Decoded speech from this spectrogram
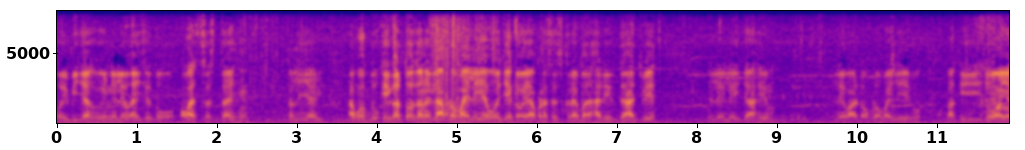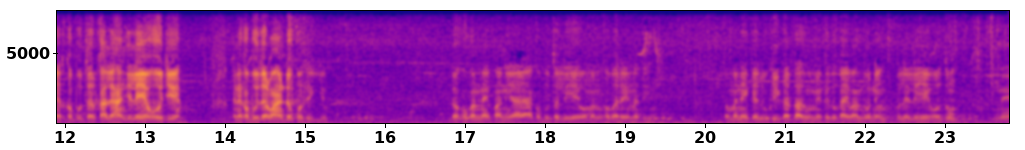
કોઈ બીજા કોઈને લેવાય છે તો અવાજ સસ્તા છે. તો લઈ આવી. આ કોઈક દુઃખી કરતો હતો ને એટલે આપણો ભાઈ લઈ આવ્યો છે કે ભાઈ આપણા સબસ્ક્રાઈબર સારી રીતે હાચવે. એટલે લઈ જા એમ. લેવા તો આપણો ભાઈ લઈ આવ્યો. બાકી જો અહીંયા કબૂતર કાલે સાંજે લઈ આવ્યો છે અને કબૂતર વાં ડખો થઈ ગયો. ડખો કરી નાખવાની યાર, આ કબૂતર લઈ આવ્યો, મને ખબર નથી. તો મને કે દુઃખી કરતા હતું મેં કીધું કાંઈ વાંધો નહીં, ભલે લઈ આવ્યો હતું ને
